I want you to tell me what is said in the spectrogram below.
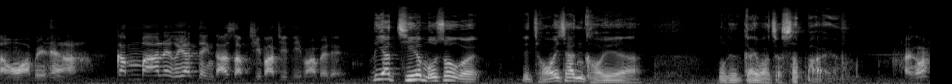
嗱，我話俾你聽啊，今晚咧佢一定打十次八次電話俾你，呢一次都冇騷佢，你睬親佢啊，我哋嘅計劃就失敗啦。係咁啊！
